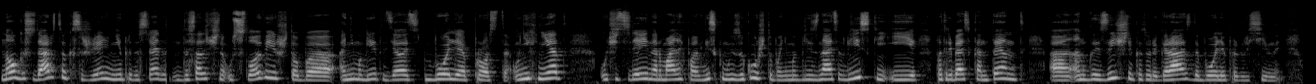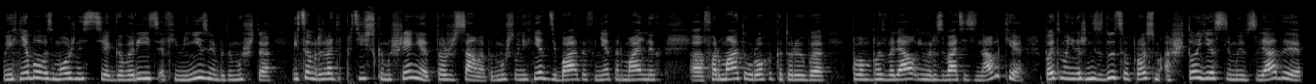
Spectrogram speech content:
Но государство, к сожалению, не предоставляет достаточно условий, чтобы они могли это делать более просто. У них нет учителей нормальных по английскому языку, чтобы они могли знать английский и потреблять контент э, англоязычный, который гораздо более прогрессивный. У них не было возможности говорить о феминизме, потому что и в целом развивать критическое мышление то же самое, потому что у них нет дебатов и нет нормальных э, формата урока, который бы позволял им развивать эти навыки, поэтому они даже не задаются вопросом, а что, если мои взгляды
